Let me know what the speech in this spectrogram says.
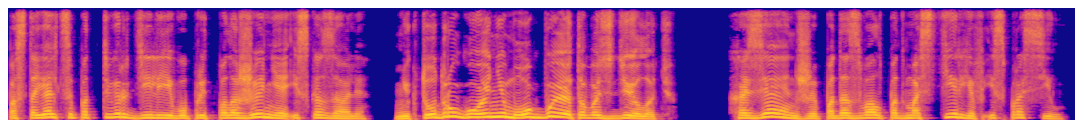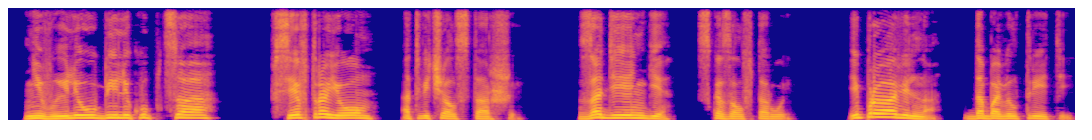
Постояльцы подтвердили его предположение и сказали, «Никто другой не мог бы этого сделать». Хозяин же подозвал подмастерьев и спросил, «Не вы ли убили купца?» «Все втроем», — отвечал старший. «За деньги», — сказал второй. «И правильно», — добавил третий.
